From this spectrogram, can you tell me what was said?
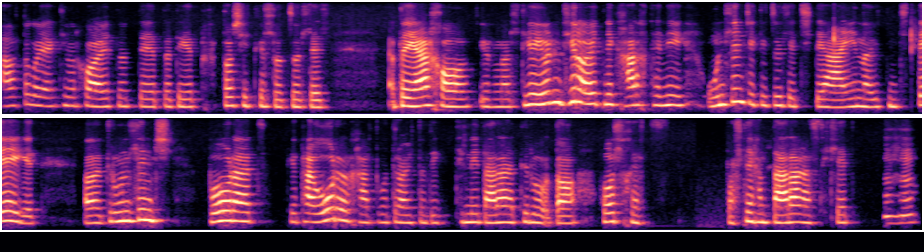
авдаг уу яг тиймэрхүү оюутнуудтай одоо тэгээд хатуу шийтгэл үзүүлэл одоо яах вэ? Ер нь бол тэгээ ер нь тэр оюутныг харах таны үнэлэмж гэдэг зүйлээд ч тэгээ а энэ оюутнчтэй гэд тэр үнэлэмж буураад тэгээ та өөрөөр хардгуу тэр оюутнуудыг тэрний дараа тэр одоо хуулах яц болсныхан дараагаас эхлээд Аа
